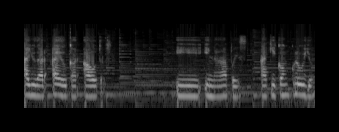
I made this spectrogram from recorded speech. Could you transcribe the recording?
ayudar a educar a otros. Y, nada, pues aquí concluyo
